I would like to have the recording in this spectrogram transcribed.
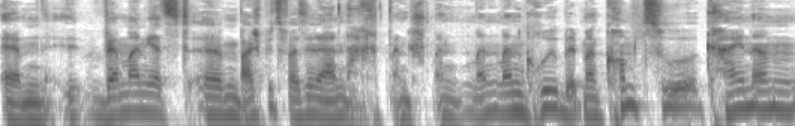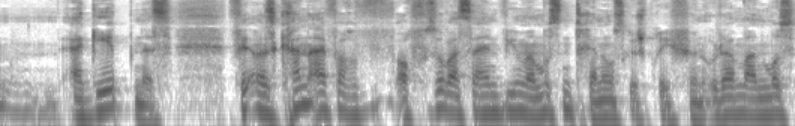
ähm, wenn man jetzt ähm, beispielsweise in der Nacht, man, man, man grübelt, man kommt zu keinem Ergebnis. Es kann einfach auch sowas sein, wie man muss ein Trennungsgespräch führen oder man muss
